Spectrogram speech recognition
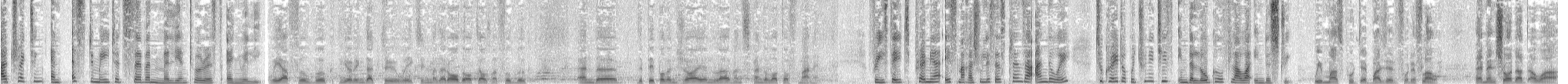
attracting an estimated 7 million tourists annually. We are full booked during that three weeks in Madeira. All the hotels are full booked, and uh, the people enjoy and love and spend a lot of money. Free State Premier Ace Magashule says plans are underway to create opportunities in the local flower industry we must put a budget for the flower and ensure that our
